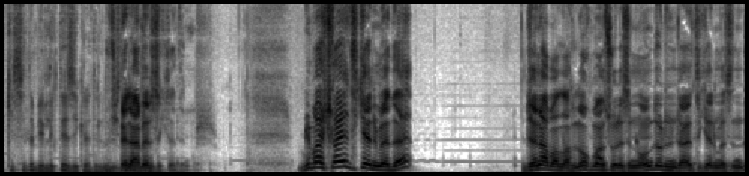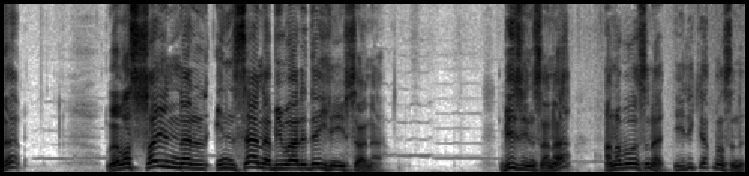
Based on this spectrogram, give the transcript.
İkisi de birlikte zikredilmiş. Beraber zikredilmiş. Bir başka ayet-i kerimede Cenab-ı Allah Lokman suresinin 14. ayet-i kerimesinde ve vassaynel insane bi valideyhi ihsana. Biz insana ana babasına iyilik yapmasını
